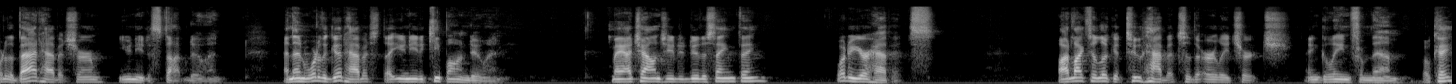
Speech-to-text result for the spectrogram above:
What are the bad habits, Sherm, you need to stop doing? And then what are the good habits that you need to keep on doing? May I challenge you to do the same thing? What are your habits? I'd like to look at two habits of the early church and glean from them. Okay?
